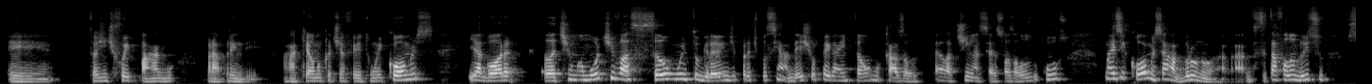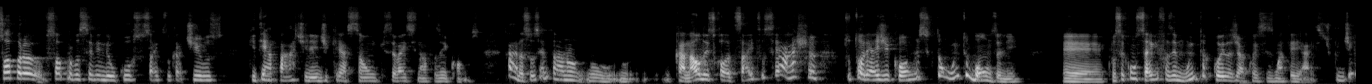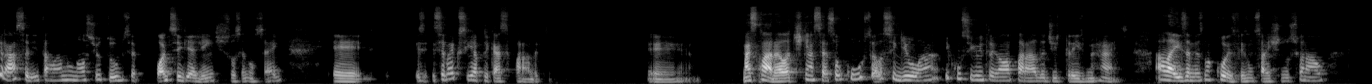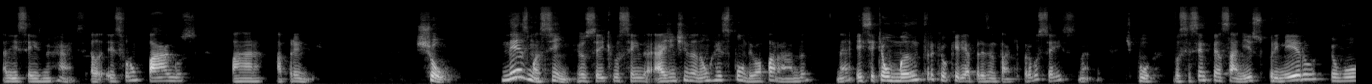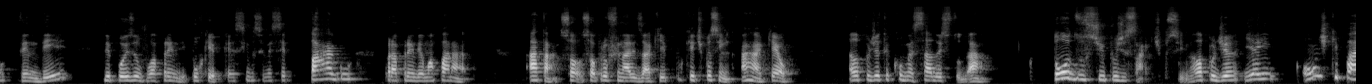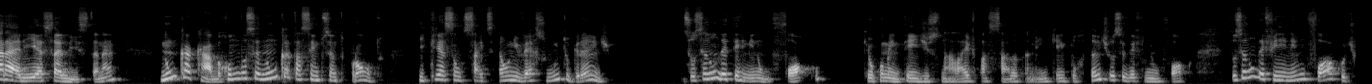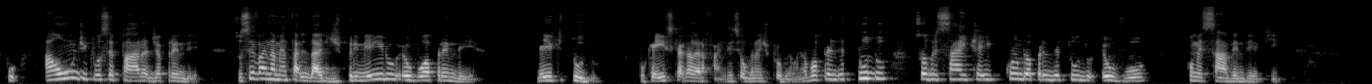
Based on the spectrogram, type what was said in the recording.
É, então a gente foi pago para aprender. A Raquel nunca tinha feito um e-commerce e agora ela tinha uma motivação muito grande para, tipo assim, ah, deixa eu pegar então, no caso, ela, ela tinha acesso às aulas do curso, mas e-commerce, ah, Bruno, você está falando isso só para só você vender o curso Sites Lucrativos, que tem a parte ali de criação que você vai ensinar a fazer e-commerce. Cara, se você entrar no, no, no, canal da Escola de Sites, você acha tutoriais de e-commerce que estão muito bons ali. É, você consegue fazer muita coisa já com esses materiais. Tipo, de graça ali, tá lá no nosso YouTube, você pode seguir a gente se você não segue. É, você vai conseguir aplicar essa parada aqui. É, mas, claro, ela tinha acesso ao curso, ela seguiu lá e conseguiu entregar uma parada de 3 mil reais. A Laís, a mesma coisa, fez um site institucional, ali 6 mil reais. Eles foram pagos para aprender. Show! Mesmo assim, eu sei que você ainda, a gente ainda não respondeu a parada, né? Esse aqui é o mantra que eu queria apresentar aqui para vocês, né? Tipo, você sempre pensar nisso, primeiro eu vou vender, depois eu vou aprender. Por quê? Porque assim você vai ser pago para aprender uma parada. Ah, tá, só, só para eu finalizar aqui, porque tipo assim, a Raquel, ela podia ter começado a estudar todos os tipos de site possível. Ela podia. E aí, onde que pararia essa lista, né? nunca acaba. Como você nunca está 100% pronto, e criação de sites é um universo muito grande, se você não determina um foco, que eu comentei disso na live passada também, que é importante você definir um foco. Se você não define nenhum foco, tipo, aonde que você para de aprender? Se você vai na mentalidade de primeiro eu vou aprender, meio que tudo, porque é isso que a galera faz, esse é o grande problema. Né? Eu vou aprender tudo sobre site, aí quando eu aprender tudo, eu vou começar a vender aqui.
